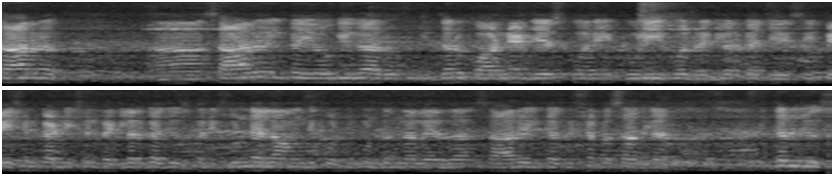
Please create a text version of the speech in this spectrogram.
సార్ సారు సార్ ఇంకా యోగి గారు ఇద్దరు కోఆర్డినేట్ చేసుకొని టూడీ ఈక్వల్ రెగ్యులర్గా చేసి పేషెంట్ కండిషన్ రెగ్యులర్గా చూసుకొని గుండె ఎలా ఉంది కొట్టుకుంటుందా లేదా సార్ ఇంకా కృష్ణప్రసాద్ గారు ఇద్దరు చూసుకొని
